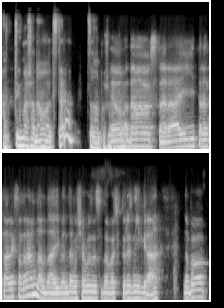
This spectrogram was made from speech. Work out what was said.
A ty masz Adama Webstera? Co tam poszło? Ja Adama Webstera i Trenta Aleksandra Arnolda i będę musiał zdecydować, który z nich gra. No bo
